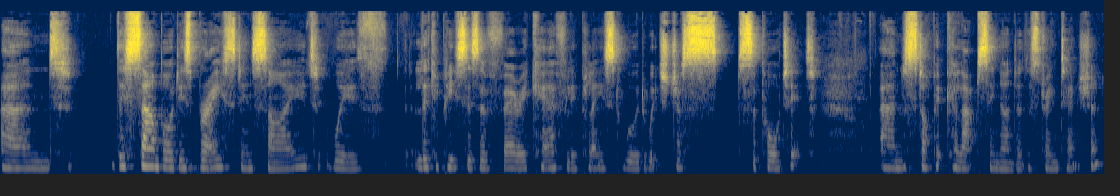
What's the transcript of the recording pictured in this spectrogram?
And this soundboard is braced inside with little pieces of very carefully placed wood which just support it and stop it collapsing under the string tension.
